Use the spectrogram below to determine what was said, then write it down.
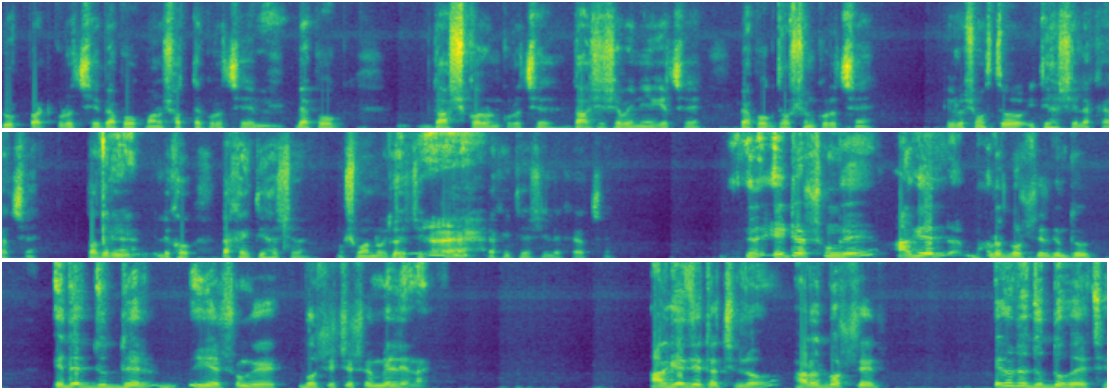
লুটপাট করেছে ব্যাপক মানুষ হত্যা করেছে ব্যাপক দাসকরণ করেছে দাস হিসেবে নিয়ে গেছে ব্যাপক ধর্ষণ করেছে। এগুলো সমস্ত ইতিহাসে লেখা আছে। তাদেরই হ্যাঁ। লেখক লেখা ইতিহাসে মুসলমান ঐতিহাসিক লেখা ইতিহাসে লেখা আছে। এইটার সঙ্গে আগের ভারতবর্ষের কিন্তু এদের যুদ্ধের ইয়ের সঙ্গে বৈশিষ্ট্যের সঙ্গে মেলে না। আগে যেটা ছিল ভারতবর্ষের এখানে তো যুদ্ধ হয়েছে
